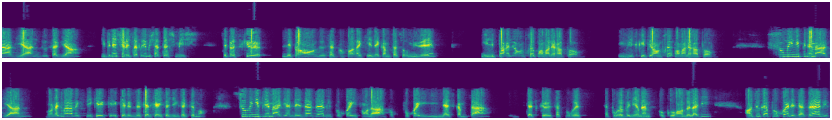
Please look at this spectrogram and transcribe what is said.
avian, d'où ça vient? C'est parce que les parents de cet enfant-là qui est né comme ça sourd-muet, ils parlaient entre eux pendant les rapports. Ils discutaient entre eux pendant les rapports. Soumini pnema avian, bon, la va expliquer de quel cas il s'agit exactement. Soumini pnema avian, des aveugles, pourquoi ils sont là, pourquoi ils naissent comme ça, peut-être que ça pourrait, ça pourrait venir même au courant de la vie. En tout cas, pourquoi les aveugles,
